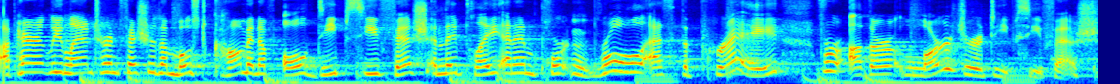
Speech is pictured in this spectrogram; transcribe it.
Apparently lanternfish are the most common of all deep sea fish and they play an important role as the prey for other larger deep sea fish.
